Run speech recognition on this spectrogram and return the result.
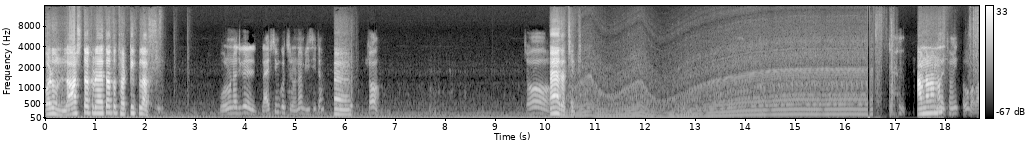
वरुण लास्ट तक रहता तो थर्टी प्लस বরুণ আজকে লাইভ স্ট্রিম করছিল না বিসিটা চ চ হ্যাঁ যাচ্ছি নাম না নাম না ছবি- ও বাবা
